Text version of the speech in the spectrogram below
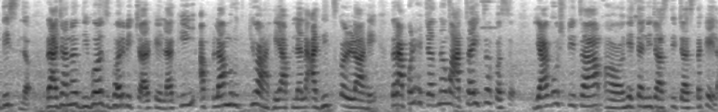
दिसलं. राजानं दिवसभर विचार केला की आपला मृत्यू आहे आपल्याला आधीच कळलं आहे तर आपण ह्याच्यातनं वाचायचं कसं? या गोष्टीचा हे त्यांनी जास्तीत जास्त केला.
